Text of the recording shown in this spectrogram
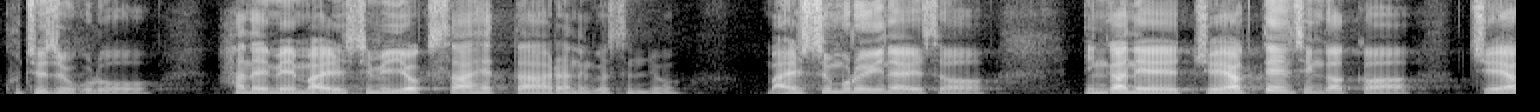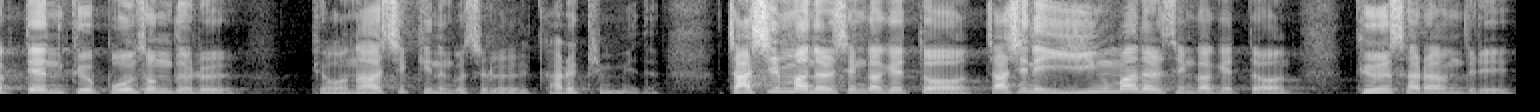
구체적으로 하나님의 말씀이 역사했다라는 것은요. 말씀으로 인하여서 인간의 죄악된 생각과 죄악된 그 본성들을 변화시키는 것을 가리킵니다. 자신만을 생각했던 자신의 이익만을 생각했던 그 사람들이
